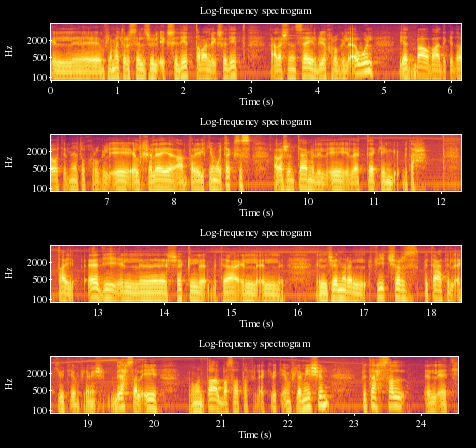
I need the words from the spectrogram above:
ال inflammatory cells وال exudate طبعا ال exudate علشان سائل بيخرج الأول يتبعه بعد كده هوت إن هي تخرج الإيه الخلايا عن طريق ال chemotaxis علشان تعمل الإيه ال attacking بتاعها. طيب آدي الشكل بتاع ال general features بتاعة ال acute inflammation بيحصل إيه؟ بمنتهى البساطة في ال acute inflammation بتحصل الآتي.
